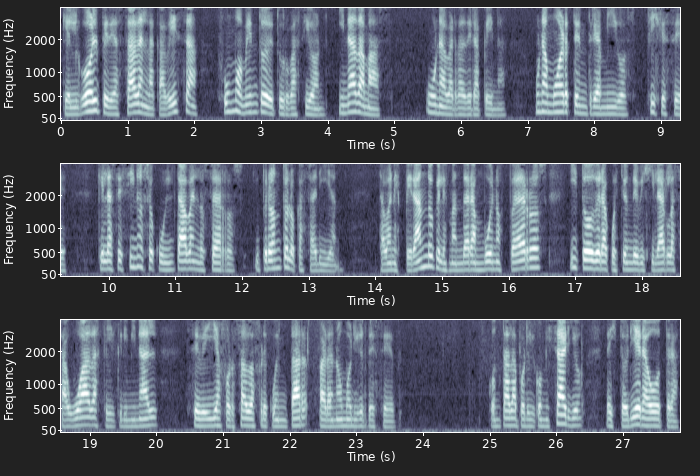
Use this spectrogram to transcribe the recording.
que el golpe de asada en la cabeza fue un momento de turbación y nada más, una verdadera pena, una muerte entre amigos, fíjese, que el asesino se ocultaba en los cerros y pronto lo cazarían. Estaban esperando que les mandaran buenos perros y todo era cuestión de vigilar las aguadas que el criminal se veía forzado a frecuentar para no morir de sed contada por el comisario, la historia era otra.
